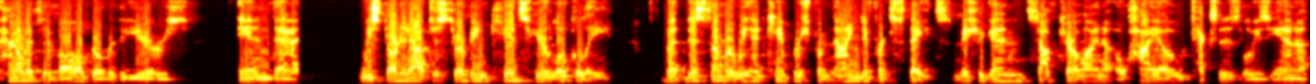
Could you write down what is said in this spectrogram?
how it's evolved over the years in that we started out just serving kids here locally. But this summer we had campers from nine different states Michigan, South Carolina, Ohio, Texas, Louisiana,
